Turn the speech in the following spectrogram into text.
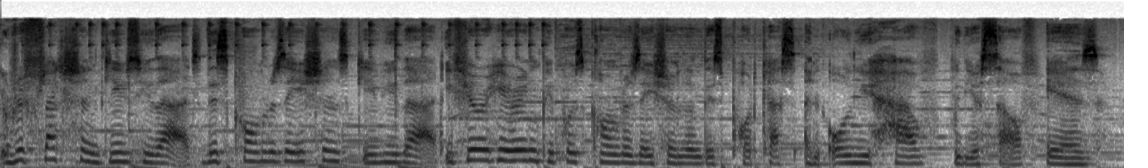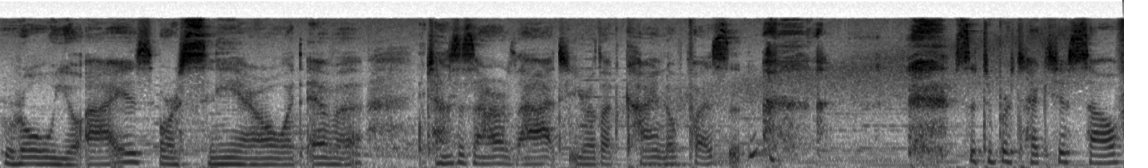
reflection gives you that. These conversations give you that. If you're hearing people's conversations on this podcast and all you have with yourself is roll your eyes or sneer or whatever, chances are that you're that kind of person. So, to protect yourself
